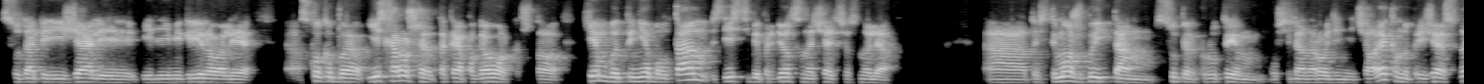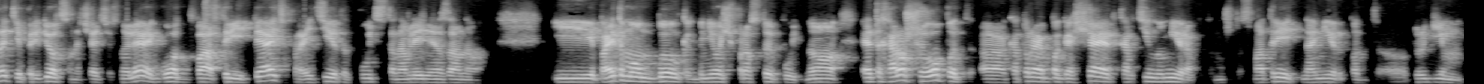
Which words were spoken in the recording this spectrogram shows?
сюда переезжали или эмигрировали. А, сколько бы... Есть хорошая такая поговорка, что кем бы ты ни был там, здесь тебе придется начать все с нуля. А, то есть ты можешь быть там супер крутым у себя на родине человеком, но приезжая сюда, тебе придется начать все с нуля и год, два, три, пять пройти этот путь становления заново. И поэтому он был как бы не очень простой путь. Но это хороший опыт, а, который обогащает картину мира, потому что смотреть на мир под э, другим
